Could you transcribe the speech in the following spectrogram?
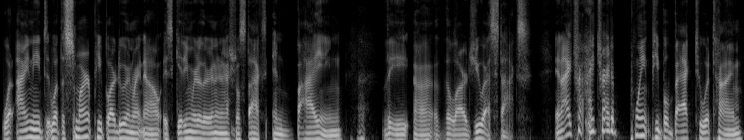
what I need to, what the smart people are doing right now is getting rid of their international stocks and buying the uh, the large US stocks. And I try I try to point people back to a time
